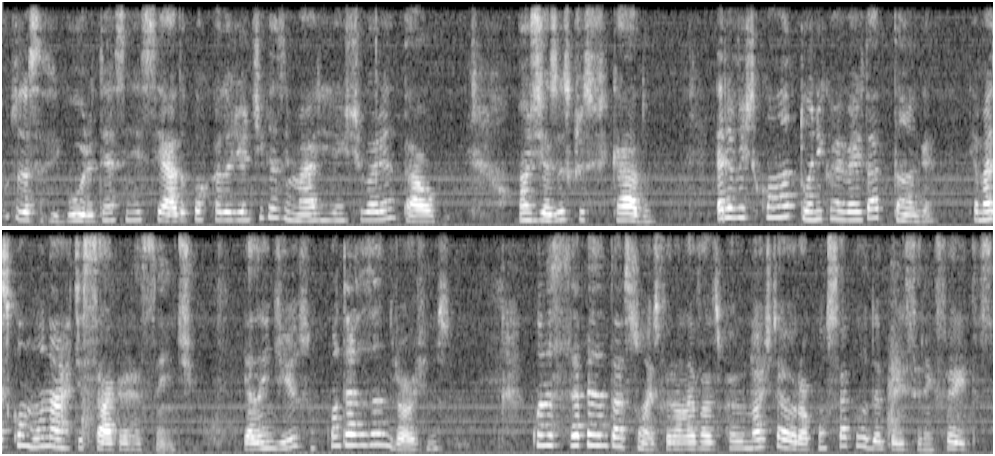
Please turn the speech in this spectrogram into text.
culto dessa figura tenha se iniciado por causa de antigas imagens em estilo oriental, onde Jesus crucificado era visto com uma túnica ao invés da tanga, que é mais comum na arte sacra recente, e além disso, com traços andrógenos. Quando essas representações foram levadas para o norte da Europa um século depois de serem feitas,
